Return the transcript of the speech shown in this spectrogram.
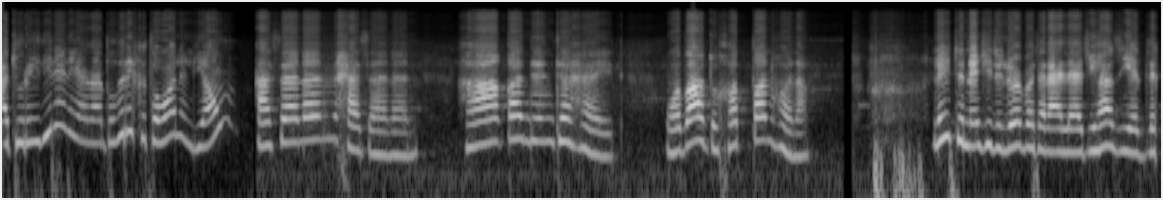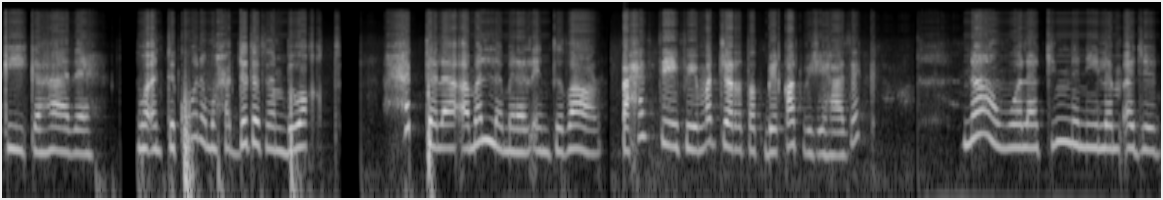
أتريدينني أن أنتظرك طوال اليوم؟ حسنا حسنا. ها قد انتهيت. وضعت خطا هنا ليتني أجد لعبة على جهازي الذكي كهذا وأن تكون محددة بوقت حتى لا أمل من الانتظار بحثتي في متجر التطبيقات بجهازك؟ نعم ولكنني لم أجد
